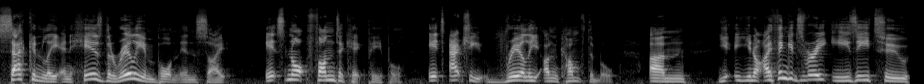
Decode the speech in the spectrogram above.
Secondly, and here's the really important insight it's not fun to kick people. It's actually really uncomfortable. Um, you, you, know, I think it's very easy to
